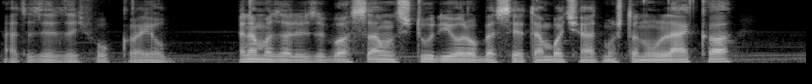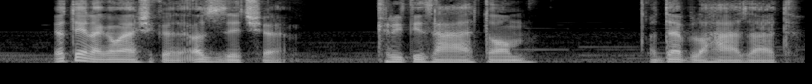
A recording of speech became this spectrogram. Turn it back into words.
Hát ezért ez egy fokkal jobb. Nem az előzőben, a Sound Studio-ról beszéltem, bocsánat, most a nullákkal. Ja tényleg a másik, az azért se kritizáltam a Debla házát.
